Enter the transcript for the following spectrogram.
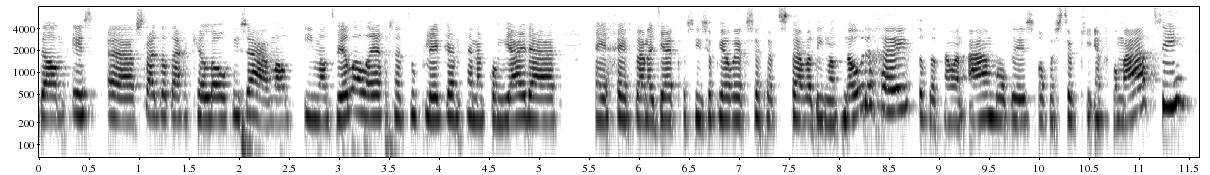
dan is, uh, sluit dat eigenlijk heel logisch aan. Want iemand wil al ergens naartoe klikken en dan kom jij daar en je geeft aan dat jij precies op jouw website hebt staan wat iemand nodig heeft. Of dat nou een aanbod is of een stukje informatie.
